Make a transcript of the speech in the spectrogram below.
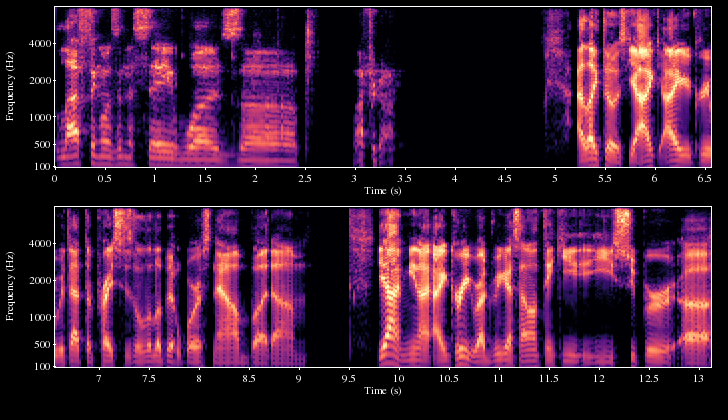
last thing I was gonna say was uh, I forgot. I like those. Yeah, I I agree with that. The price is a little bit worse now, but um, yeah, I mean, I, I agree. Rodriguez, I don't think he, he's super uh,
